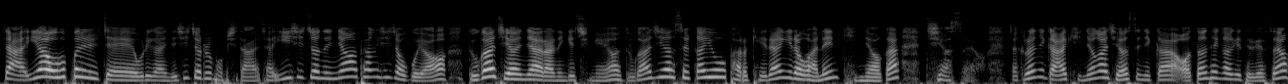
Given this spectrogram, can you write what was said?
자, 이하우 흡불일제 우리가 이제 시조를 봅시다. 자, 이 시조는요, 평시조고요. 누가 지었냐라는 게 중요해요. 누가 지었을까요? 바로 계량이라고 하는 기녀가 지었어요. 자, 그러니까 기녀가 지었으니까 어떤 생각이 들겠어요?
